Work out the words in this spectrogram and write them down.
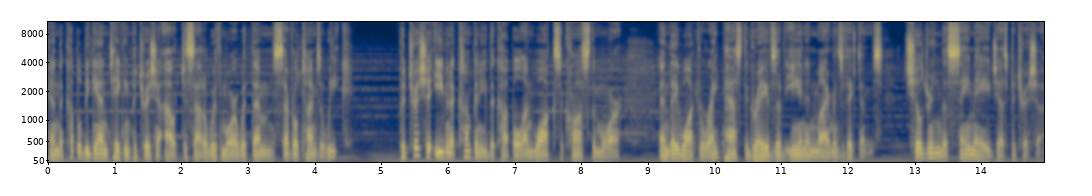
and the couple began taking Patricia out to Saddleworth Moor with them several times a week. Patricia even accompanied the couple on walks across the moor, and they walked right past the graves of Ian and Myra's victims, children the same age as Patricia.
